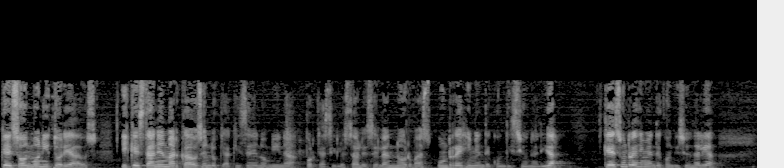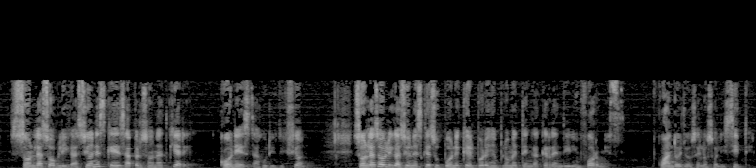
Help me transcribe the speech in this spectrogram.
que son monitoreados y que están enmarcados en lo que aquí se denomina, porque así lo establecen las normas, un régimen de condicionalidad. ¿Qué es un régimen de condicionalidad? Son las obligaciones que esa persona adquiere con esta jurisdicción. Son las obligaciones que supone que él, por ejemplo, me tenga que rendir informes cuando yo se lo solicite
